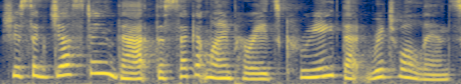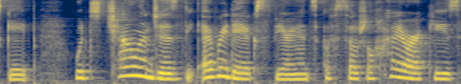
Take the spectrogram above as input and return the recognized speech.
She's suggesting that the second line parades create that ritual landscape which challenges the everyday experience of social hierarchies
